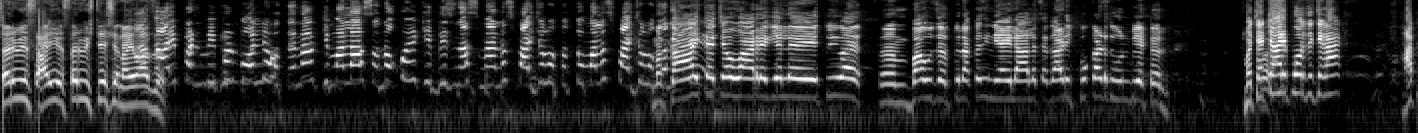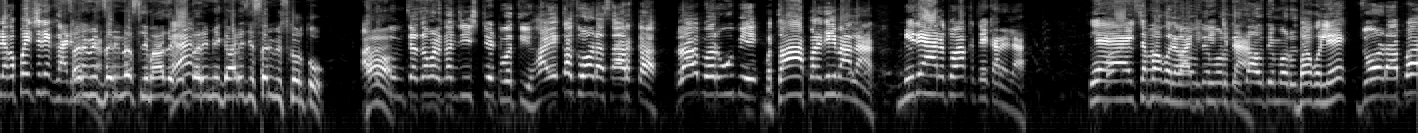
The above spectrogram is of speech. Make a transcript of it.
सर्व्हिस आहे सर्व्हिस स्टेशन आहे माझं. नाही पण मी पण बोलले होते ना की मला असं नकोय की बिझनेसमॅनच पाहिजे होतं तुम्हालाच पाहिजे होतं मग ना काय ते. त्याच्यावर वारे गेलंय? तू भाऊ जर तुला कधी न्यायला आला तर गाडी फुकाट देऊन भेटल. मग त्याच्यावर पोर देते का? आपल्याला पैसे दे गाडी सर्व्हिस जरी नसली हा? माझ्याकडे तरी मी गाडीची सर्व्हिस करतो. आता हा. तुमच्या जवळ गंजी इस्टेट होती हा एका जोडा सारखा राबर उभे. मग तो दिली मला. मी नाही आलो तो ते करायला. यायचं बघवलं जाऊ माझी दे, तीनची मरू दे, का? जाऊ दे, मरू दे. बघवले जोडा पा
